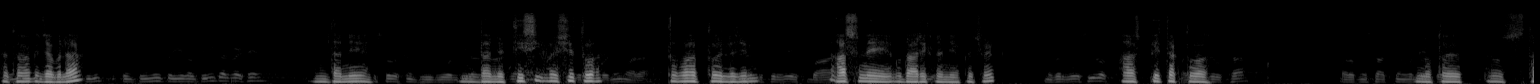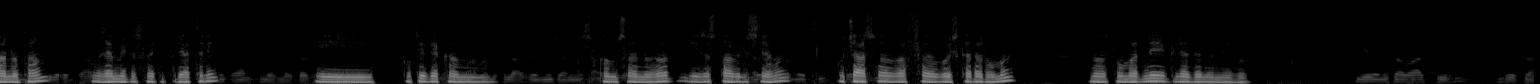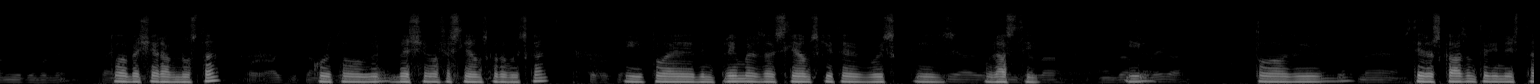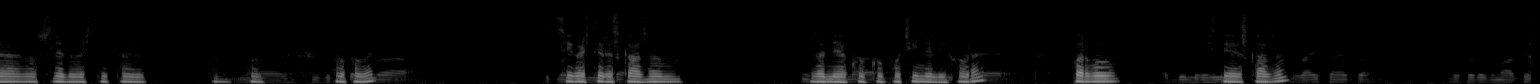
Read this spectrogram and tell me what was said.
Това Джабла да не да не ти си върши това. Това той лежал. Аз не ударих на някой човек. Аз питах това. Но той стана там, вземайки своите приятели и отиде към, към своя народ и заставили Исляма. Участва в войската Рума, но Умар не гледа на него. Това беше равността, който беше в ислямската войска. И това е един пример за ислямските войски власти. И този ще разказвам тези неща в следващите проповед. Сега ще разказвам за няколко починали хора. Първо ще разказвам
